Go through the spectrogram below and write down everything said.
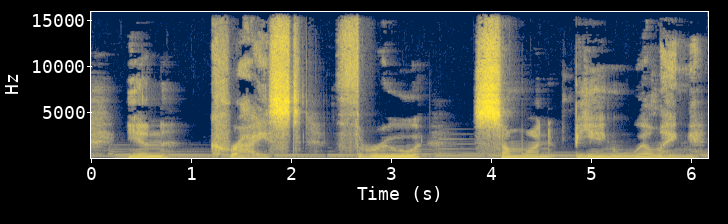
in Christ through someone being willing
